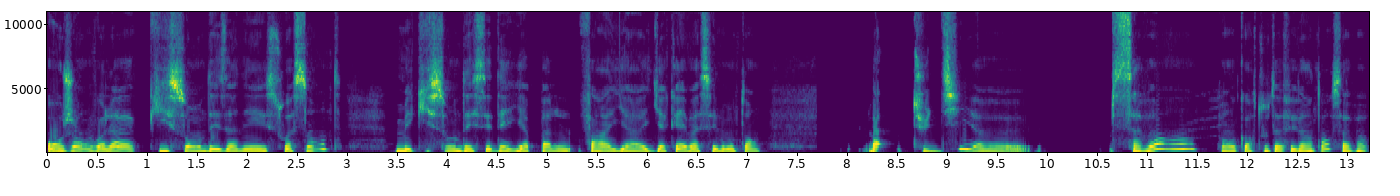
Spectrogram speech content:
Aux gens, voilà, qui sont des années 60, mais qui sont décédés il y a pas... Enfin, il y a, il y a quand même assez longtemps. Bah, tu te dis... euh, Ça va, hein Pas encore tout à fait 20 ans, ça va.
